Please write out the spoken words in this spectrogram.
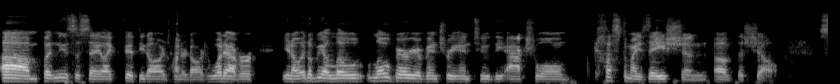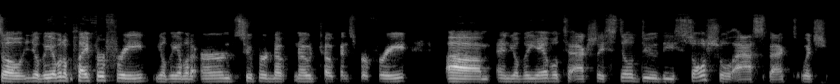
Um, but needs to say like fifty dollars, hundred dollars, whatever. You know it'll be a low low barrier of entry into the actual customization of the shell. So you'll be able to play for free. You'll be able to earn super node tokens for free um, and you'll be able to actually still do the social aspect, which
